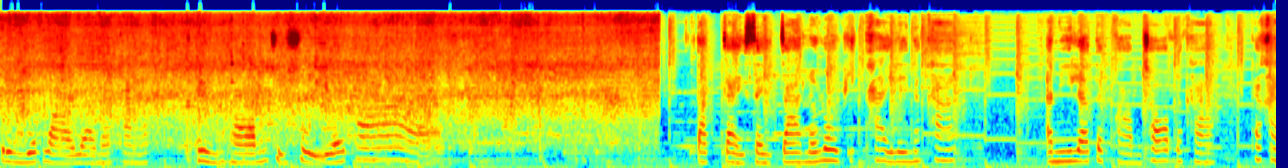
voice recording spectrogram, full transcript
ปรุงเรียบร้อยแล้วนะคะกลิ่นหอมฉุยๆเลยค่ะ ตักไก่ใส่จานแล้วโรยพริกไทยเลยนะคะ อันนี้แล้วแต่ความชอบนะคะ ถ้าใคร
